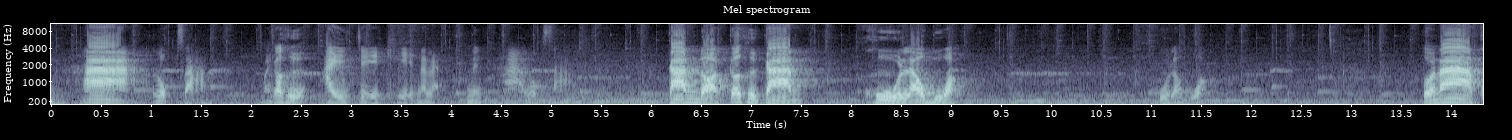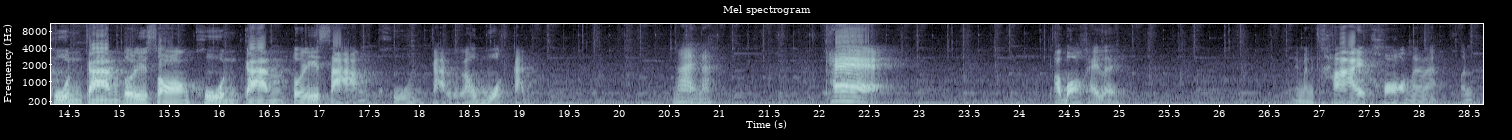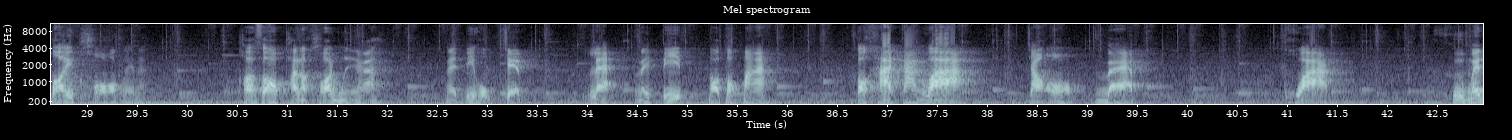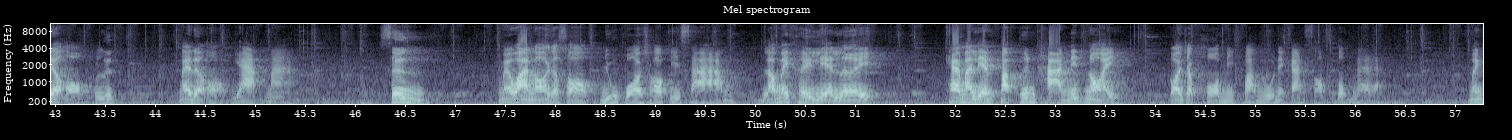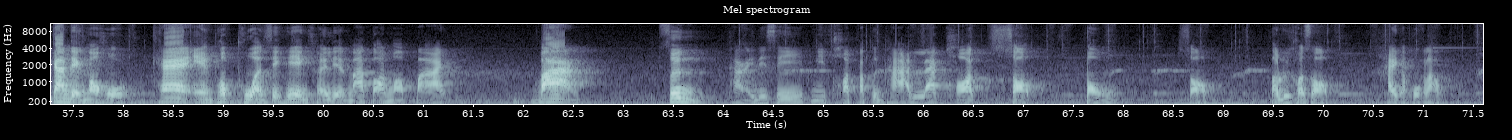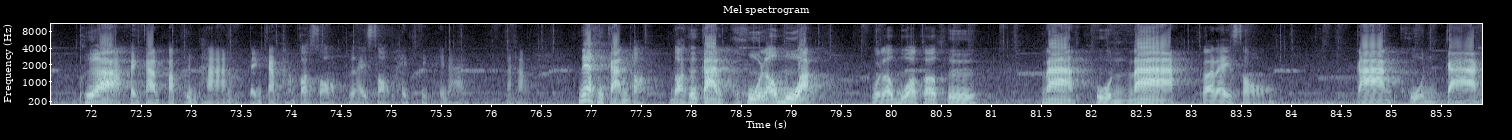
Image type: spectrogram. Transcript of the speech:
1 5ลบ3มันก็คือ ijk นั่นแหละ 1 5ลบ3การดอทก็คือการคูณแล้วบวกคูณแล้วบวก ตัวหน้าคูณกันตัวที่ 2 คูณกันตัวที่ 3 คูณกันแล้วบวกกัน ง่ายนะ แค่เอาบอกให้เลยนี่มันคลายของเลยนะ มันปล่อยของเลยนะ ข้อสอบพระนครเหนือในปี 67 และในปีต่อต่อๆมา ก็คาดการว่าจะออกแบบกว้าง คือไม่ได้ออกลึก ไม่ได้ออกยากมาก ซึ่งไม่ว่าน้องจะสอบอยู่ปชปี 3 แล้วไม่เคยเรียนเลย แค่มาเรียนปรับพื้นฐานนิดหน่อย ก็จะพอมีความรู้ในการสอบตรงได้แล้ว เหมือนการเด็กม .6 แค่เองทบทวนสิ่งที่เองเคยเรียนมาตอนมปลายบ้าง ซึ่งทาง EDC มีคอร์สปรับพื้นฐานและคอร์สสอบตรงสอบตะลุยข้อสอบให้กับพวกเรา เพื่อเป็นการปรับพื้นฐาน เป็นการทำข้อสอบเพื่อให้สอบให้ติดให้ได้นะครับเนี่ยคือการดอทดอทคือการคูณแล้วบวก คูณแล้วบวกก็คือหน้าคูณหน้าก็ได้ 2 กลางคูณกลาง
